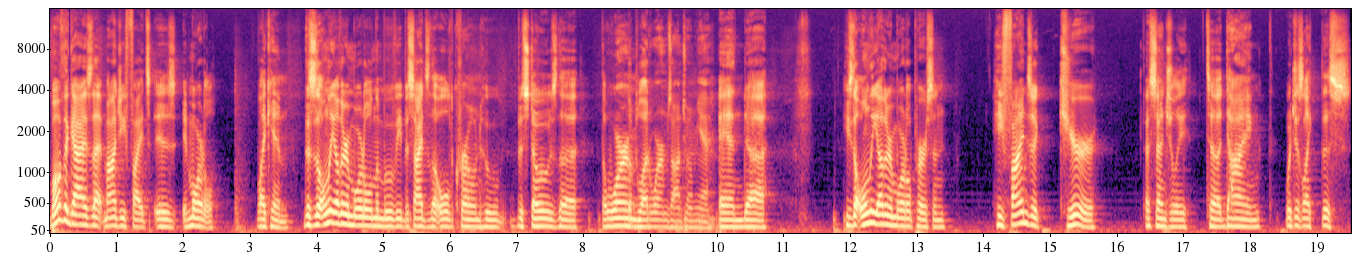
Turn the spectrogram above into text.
one of the guys that Manji fights is immortal, like him. This is the only other immortal in the movie besides the old crone who bestows the the worm The blood worms onto him, yeah. and uh, he's the only other immortal person. He finds a cure, essentially, to dying, which is like this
